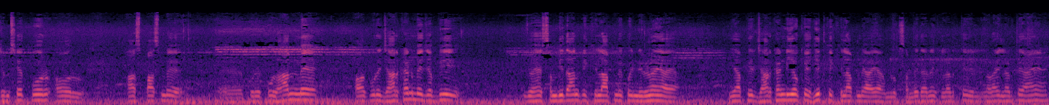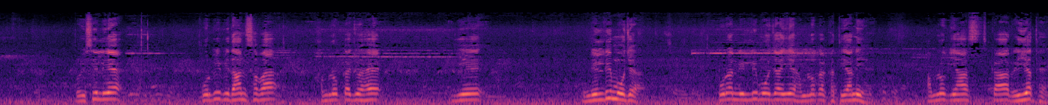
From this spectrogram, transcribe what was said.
जमशेदपुर और आसपास में पूरे कोल्हान में और पूरे झारखंड में जब भी जो है संविधान के खिलाफ में कोई निर्णय आया या फिर झारखंडियों के हित के खिलाफ में आया, हम लोग संवैधानिक लड़ते, लड़ाई लड़ते आए हैं। तो इसीलिए पूर्वी विधानसभा हम लोग का जो है ये नीलडी मोजा पूरा नीली मोजा ये हम लोग का खतियानी है। हम लोग यहाँ का रियत है।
